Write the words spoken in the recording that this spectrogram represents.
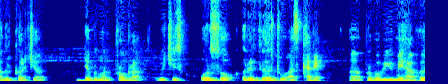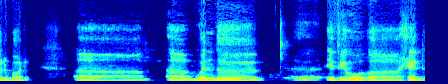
Agriculture Development Program, which is also referred to as CAADP. Uh, probably you may have heard about it. Uh, when the FAO head,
